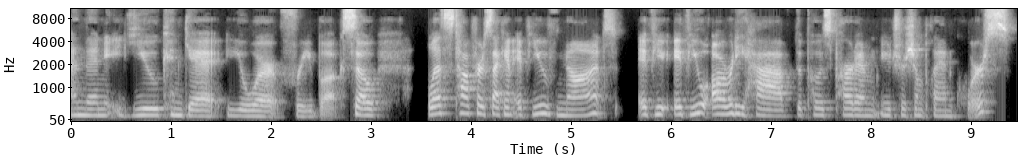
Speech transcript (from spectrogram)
and then you can get your free book. So let's talk for a second. If you've not, if you if you already have the postpartum nutrition plan course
